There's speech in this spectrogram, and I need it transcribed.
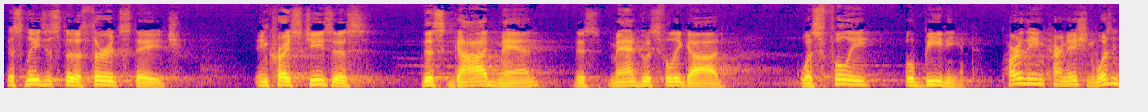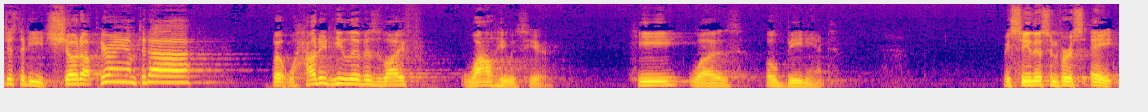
This leads us to the third stage. In Christ Jesus, this God man, this man who is fully God, was fully obedient. Part of the incarnation wasn't just that he showed up, here I am, ta da, but how did he live his life while he was here? He was obedient. We see this in verse 8.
